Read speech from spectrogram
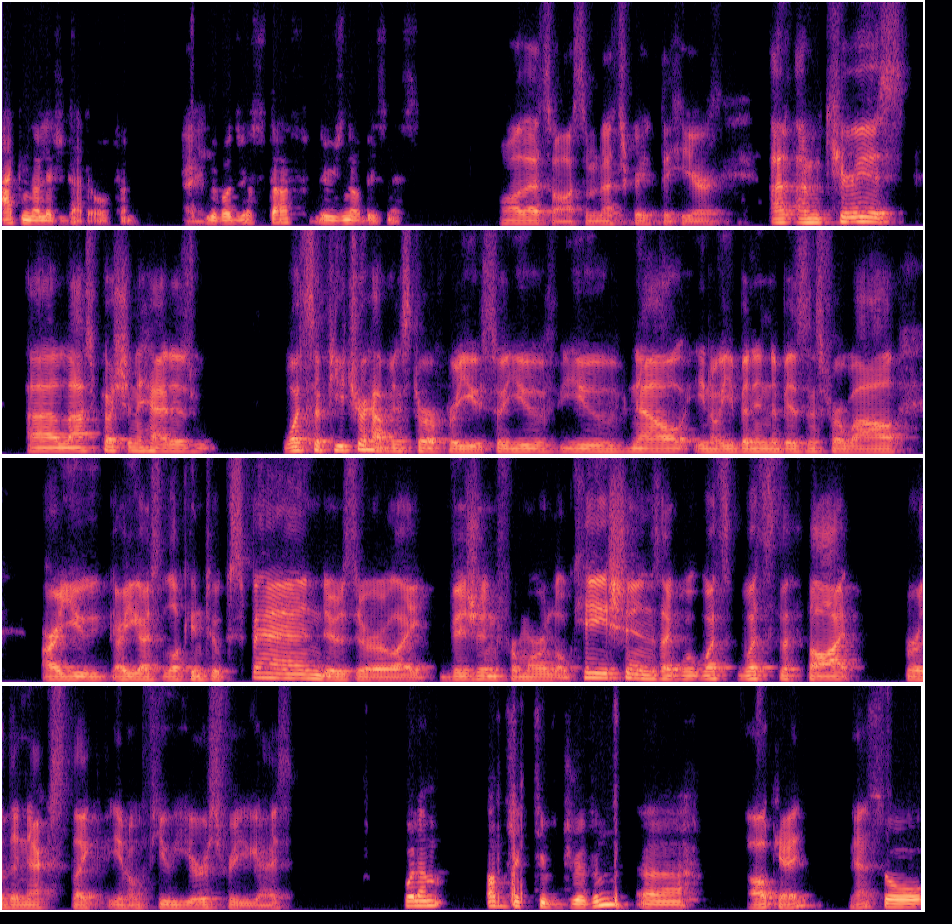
acknowledge that often. Right. Without your staff, there is no business. Well, that's awesome. That's great to hear. I- am curious. Uh, last question I had is, what's the future have in store for you? So you've you've now you know you've been in the business for a while are you are you guys looking to expand is there like vision for more locations like what's what's the thought for the next like you know few years for you guys well i'm objective driven uh okay yeah so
